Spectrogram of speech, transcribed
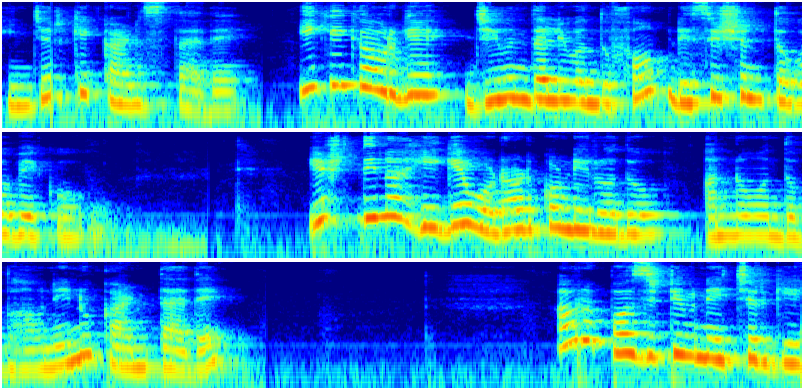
ಹಿಂಜರಿಕೆ ಕಾಣಿಸ್ತಾ ಇದೆ. ಈಗೀಗ ಅವ್ರಿಗೆ ಜೀವನದಲ್ಲಿ ಒಂದು ಫಾರ್ಮ್ ಡಿಸಿಷನ್ ತಗೋಬೇಕು. ಎಷ್ಟು ದಿನ ಹೀಗೆ ಓಡಾಡ್ಕೊಂಡಿರೋದು ಅನ್ನೋ ಒಂದು ಭಾವನೆಯೂ ಕಾಣ್ತಾ ಇದೆ. ಅವರ ಪಾಸಿಟಿವ್ ನೇಚರ್ಗೆ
